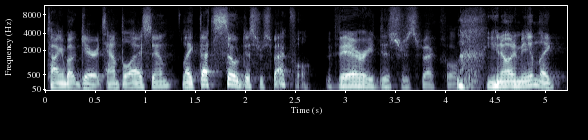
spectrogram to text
Talking about Garrett Temple, I assume. Like that's so disrespectful. Very disrespectful. you know what I mean? Like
